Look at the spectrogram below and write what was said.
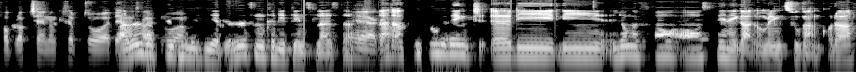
vor Blockchain und Krypto. Der also hat halt nur. Das ist ein Kreditdienstleister. Ja, ja, genau. Da hat genau. auch nicht unbedingt äh, die, die junge Frau aus Senegal unbedingt Zugang, oder?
